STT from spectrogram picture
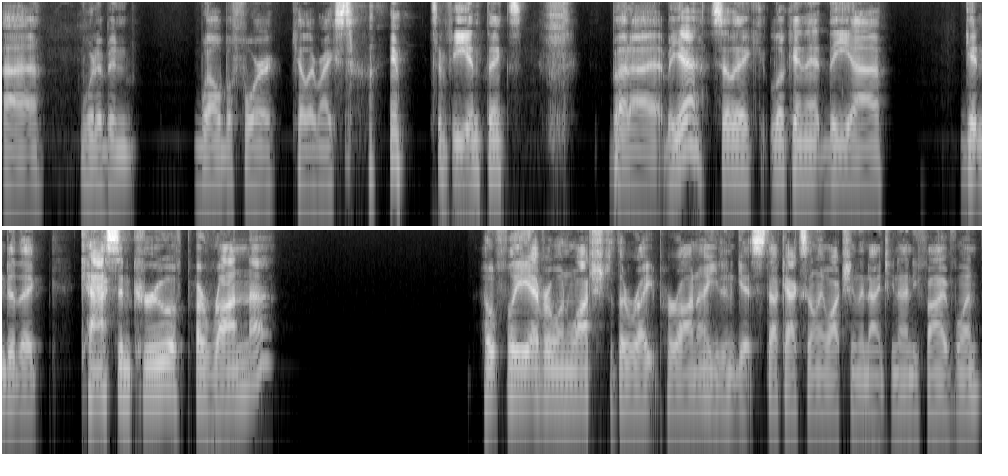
uh would have been well before Killer Mike's time to be in things. But uh, but yeah. So like looking at the uh, getting to the cast and crew of Piranha. Hopefully everyone watched the right Piranha. You didn't get stuck accidentally watching the 1995 one.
